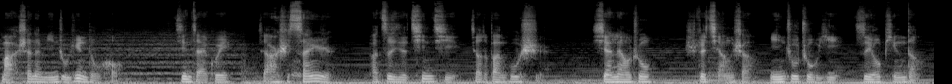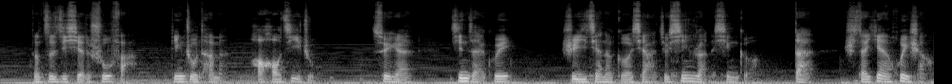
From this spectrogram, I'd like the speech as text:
马山的民主运动后，金载圭在二十三日把自己的亲戚叫到办公室，闲聊中。指着墙上“民主主义、自由平等”等自己写的书法，叮嘱他们好好记住。虽然金载圭是一见到阁下就心软的性格，但是在宴会上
